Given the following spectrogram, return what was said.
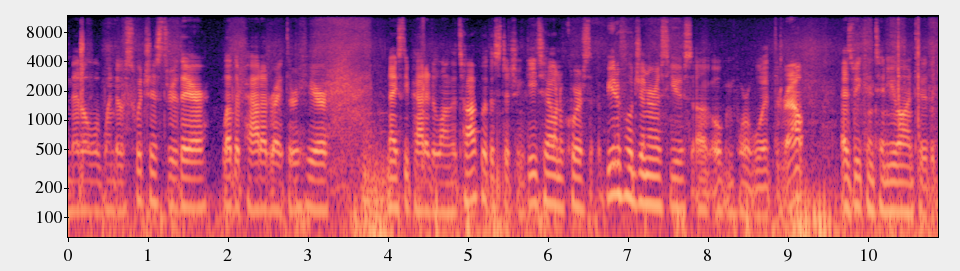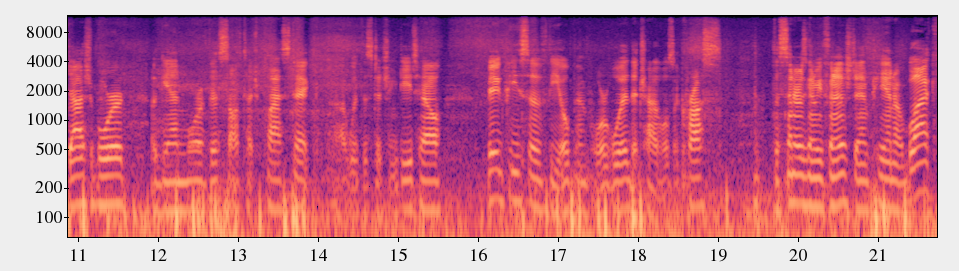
metal window switches through there, leather padded right through here, nicely padded along the top with a stitching detail, and of course, a beautiful, generous use of open pore wood throughout. As we continue on to the dashboard, again, more of this soft touch plastic uh, with the stitching detail. Big piece of the open pore wood that travels across. The center is going to be finished in piano black,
